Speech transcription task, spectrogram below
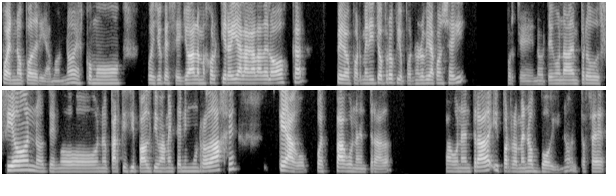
pues no podríamos, ¿no? Es como, pues yo qué sé, yo a lo mejor quiero ir a la gala de los Oscars, pero por mérito propio pues no lo voy a conseguir, porque no tengo nada en producción, no, tengo, no he participado últimamente en ningún rodaje. ¿Qué hago? Pues pago una entrada. Pago una entrada y por lo menos voy, ¿no? Entonces,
